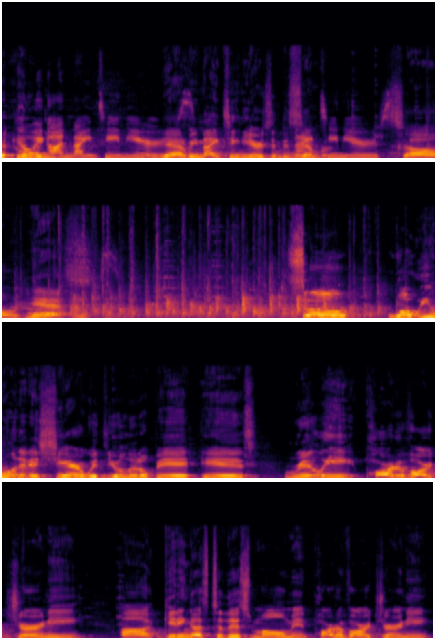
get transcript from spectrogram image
Going on 19 years. yeah, it'll be 19 years in December. 19 years. So, yes. So, what we wanted to share with you a little bit is really part of our journey, uh, getting us to this moment. Part of our journey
